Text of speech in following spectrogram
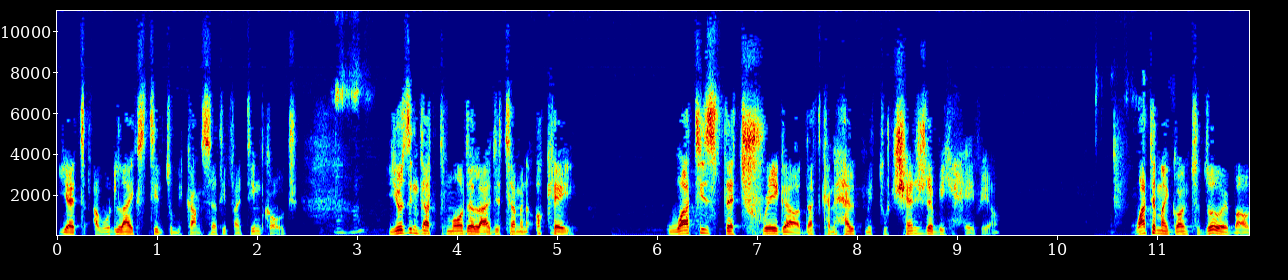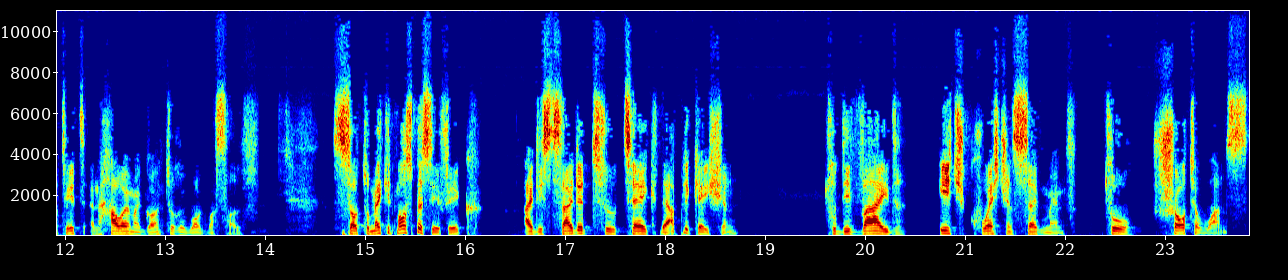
yet I would like still to become certified team coach. Mm-hmm. Using that model, I determine, okay, what is the trigger that can help me to change the behavior? What am I going to do about it? And how am I going to reward myself? So to make it more specific, I decided to take the application to divide each question segment to shorter ones.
